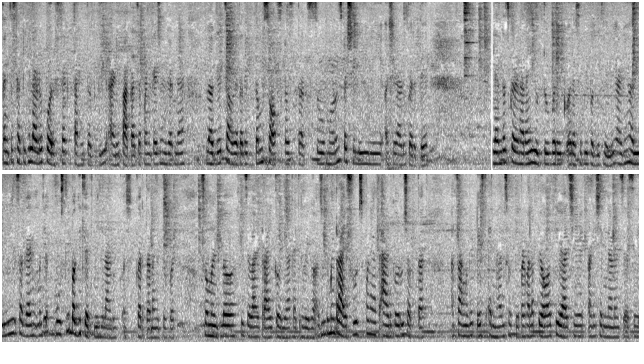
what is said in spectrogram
त्यांच्यासाठी हे लाडू परफेक्ट आहेत अगदी. आणि पाकाचं पण काही झंझट नाही लगेच चाव येतात एकदम सॉफ्ट असतात. सो म्हणून स्पेशली मी असे लाडू करते. पहिल्यांदाच करणार आहे यूट्यूबवर एक रेसिपी बघितलेली. आणि हल्ली सगळ्यां म्हणजे मोस्टली बघितलेत मी हे लाडू असे करताना यूट्यूबवर सो म्हटलं की चला ट्राय करूया काहीतरी वेगळं. अजून तुम्ही ड्रायफ्रूट्स पण यात ॲड करू शकतात चांगली टेस्ट एन्हान्स होते पण मला प्युअर तिळाचे आणि शेंगदाण्याचे असे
